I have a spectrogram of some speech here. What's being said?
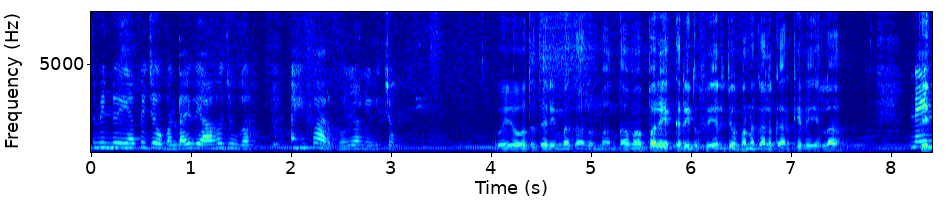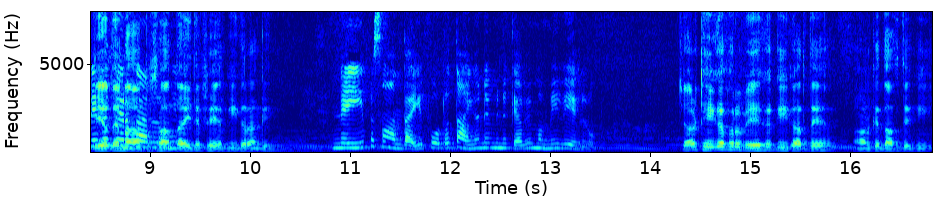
ਤੇ ਮੈਨੂੰ ਇਹ ਆ ਵੀ ਜੋ ਬੰਦਾ ਵੀ ਵਿਆਹ ਹੋ ਜਾਊਗਾ ਅਸੀਂ ਫਾਰਗ ਹੋ ਜਾਾਂਗੇ ਵਿੱਚੋਂ। ਓਏ ਉਹ ਤੇ ਤੇਰੀ ਮੈਂ ਗੱਲ ਮੰਨਦਾ ਵਾਂ ਪਰ ਇੱਕ ਵਾਰੀ ਤੂੰ ਫੇਰ ਜੋਬਨ ਨਾਲ ਗੱਲ ਕਰਕੇ ਵੇਖ ਲਾ। ਨਹੀਂ, ਤੇ ਨਹੀਂ, ਜੇ ਉਹਦੇ ਨਾ ਪਸੰਦ ਆਈ ਤੇ ਫੇਰ ਕੀ ਕਰਾਂਗੇ? ਨਹੀਂ ਪਸੰਦ ਆਈ ਫੋਟੋ ਤਾਂ ਹੀ ਉਹਨੇ ਮੈਨੂੰ ਕਿਹਾ ਵੀ ਮੰਮੀ ਵੇਖ ਲਓ। ਚੱਲ ਠੀਕ ਆ ਫਿਰ ਵੇਖ ਕੀ ਕਰਦੇ ਆ ਆਣ ਕੇ ਦੱਸ ਦੇ ਕੀ।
